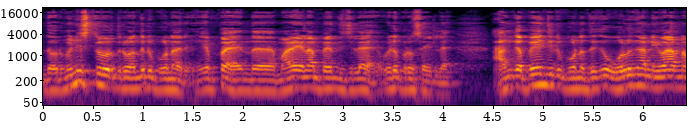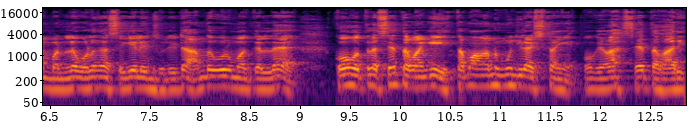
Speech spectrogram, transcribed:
இந்த ஒரு மினிஸ்டர் ஒருத்தர் வந்துட்டு போனார். எப்போ? இந்த மழையெல்லாம் பேஞ்சிச்சுல விழுப்புரம் சைடில் அங்கே பேஞ்சிட்டு போனதுக்கு ஒழுங்காக நிவாரணம் பண்ணல ஒழுங்காக செய்யலைன்னு சொல்லிட்டு அந்த ஊர் மக்களில் கோவத்தில் சேத்தை வாங்கி தமான்னு மூஞ்சில் அடிச்சிட்டாங்க. ஓகேவா? சேத்தை வாரி.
